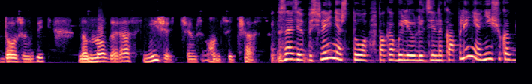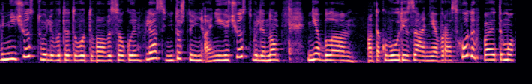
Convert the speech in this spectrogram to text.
должен быть намного раз ниже, чем он сейчас. Знаете, впечатление, что пока были у людей накопления, они еще как бы не чувствовали вот эту вот высокую инфляцию. Не то, что они ее чувствовали, но не было такого урезания в расходах, поэтому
